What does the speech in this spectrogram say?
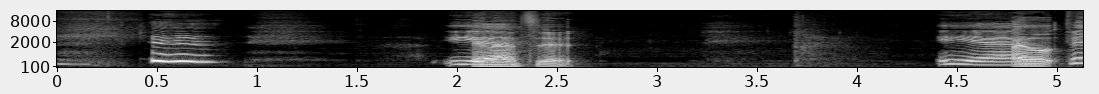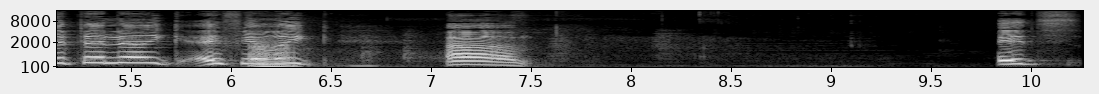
and Yeah. that's it Yeah, I but then like I feel Uh-huh. like um it's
